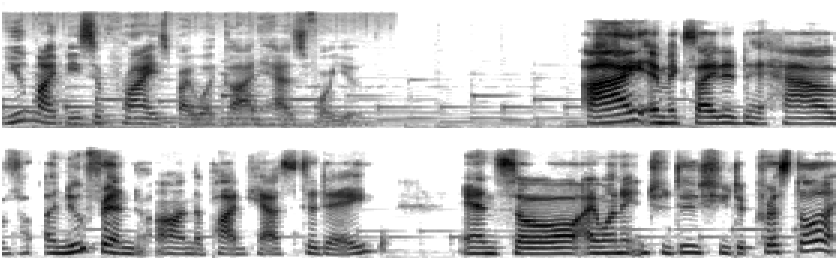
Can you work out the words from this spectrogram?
You might be surprised by what God has for you. I am excited to have a new friend on the podcast today. And so I want to introduce you to Crystal.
